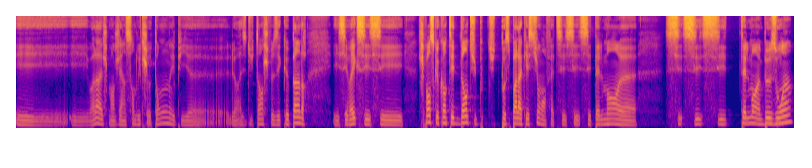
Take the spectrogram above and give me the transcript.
Et, voilà, je mangeais un sandwich au thon, et puis le reste du temps, je faisais que peindre. Et c'est vrai que c'est. Je pense que quand tu es dedans, tu ne te poses pas la question, en fait. C'est tellement. c'est tellement un besoin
